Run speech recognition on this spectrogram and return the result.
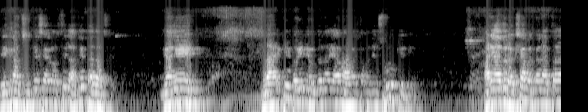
एकनाथ शिंदे साहेब असतील अजित दादा असतील. यांनी लाडकी बहीण योजना या महाराष्ट्रामध्ये सुरू केली. आणि आज रक्षाबंधनाचा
